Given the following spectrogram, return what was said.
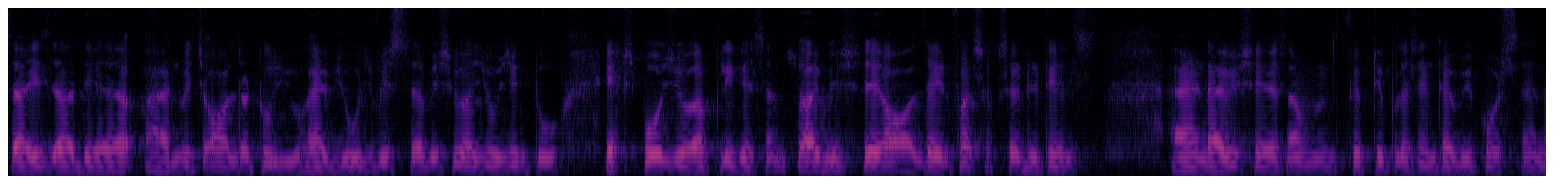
size are there, and which all the tool you have used, which service you are using to expose your application. So I will share all the infrastructure details and I will share some 50 plus interview question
